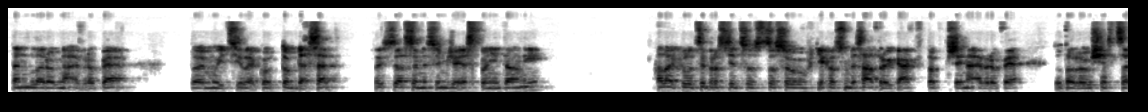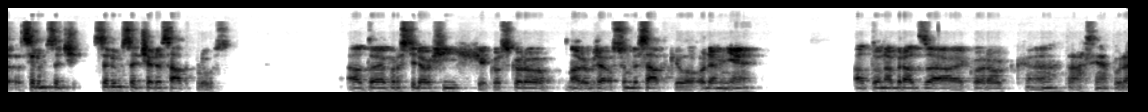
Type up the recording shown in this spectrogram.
tenhle rok na Evropě, to je můj cíl jako top 10, což si zase myslím, že je splnitelný. Ale kluci prostě, co, co jsou v těch 83 v top 3 na Evropě, to už je 700, 760 plus. A to je prostě dalších jako skoro, no dobře, 80 kilo ode mě. A to nabrat za jako rok, eh, to asi nepůjde.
